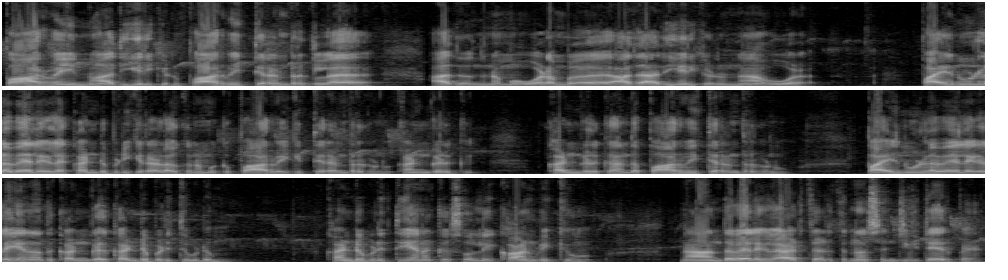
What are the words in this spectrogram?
பார்வை இன்னும் அதிகரிக்கணும். பார்வை திறன் இருக்குல்ல அது வந்து நம்ம உடம்பு அது அதிகரிக்கணும்னா பயனுள்ள வேலைகளை கண்டுபிடிக்கிற அளவுக்கு நமக்கு பார்வைக்கு திறன் இருக்கணும். கண்களுக்கு. கண்களுக்கு அந்த பார்வை திறன் இருக்கணும் பயனுள்ள வேலைகளை எனது கண்கள் கண்டுபிடித்து விடும் கண்டுபிடித்து எனக்கு சொல்லி காண்பிக்கும். நான் அந்த வேலைகளை அடுத்தடுத்து நான் செஞ்சுக்கிட்டே இருப்பேன்.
